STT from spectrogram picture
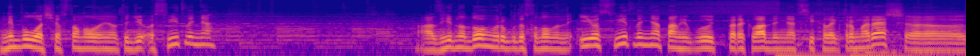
Не було ще встановлено тоді освітлення. А згідно договору буде встановлене і освітлення, там і будуть перекладення всіх електромереж, е,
